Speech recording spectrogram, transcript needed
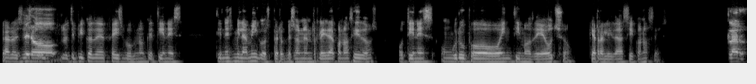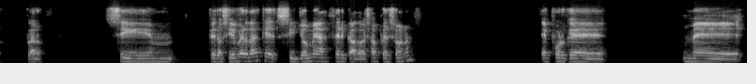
Claro, es pero, lo típico de Facebook, ¿no? Que tienes, tienes mil amigos, pero que son en realidad conocidos, o tienes un grupo íntimo de ocho que en realidad sí conoces. Claro, claro. Sí, pero sí es verdad que si yo me he acercado a esas personas es porque me,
